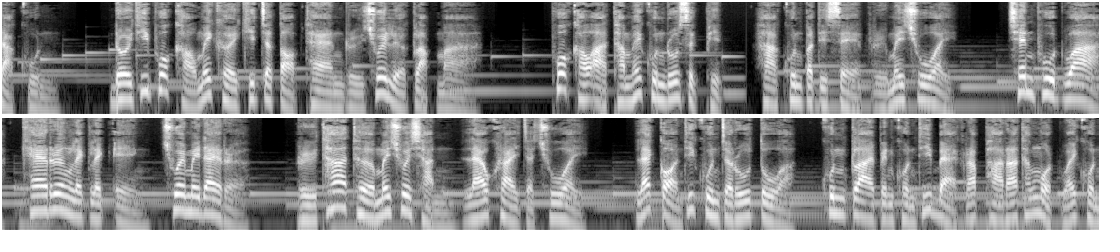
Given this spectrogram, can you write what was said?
จากคุณ โดยที่พวกเขาไม่เคยคิดจะตอบแทนหรือช่วยเหลือกลับมา พวกเขาอาจทำให้คุณรู้สึกผิด หากคุณปฏิเสธหรือไม่ช่วย เช่นพูดว่าแค่เรื่องเล็กๆ เอง ช่วยไม่ได้เหรอ หรือถ้าเธอไม่ช่วยฉันแล้วใครจะช่วย และก่อนที่คุณจะรู้ตัว คุณกลายเป็นคนที่แบกรับภาระทั้งหมดไว้คน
